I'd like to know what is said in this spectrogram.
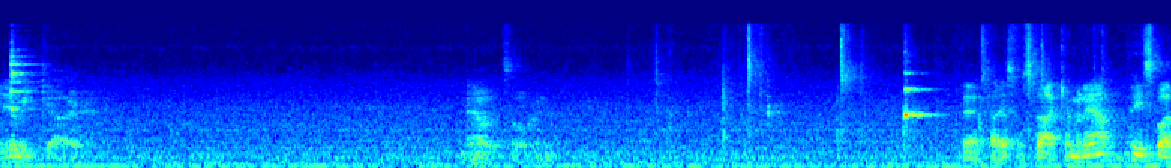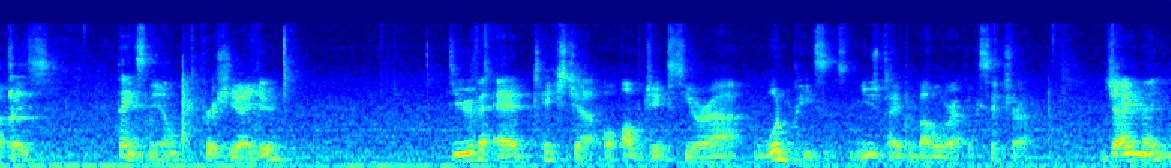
Here we go. Now we're talking. That face will start coming out piece by piece. Thanks, Neil. Appreciate you. Do you ever add texture or objects to your art? Wood pieces, newspaper, bubble wrap, etc. Jamie,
